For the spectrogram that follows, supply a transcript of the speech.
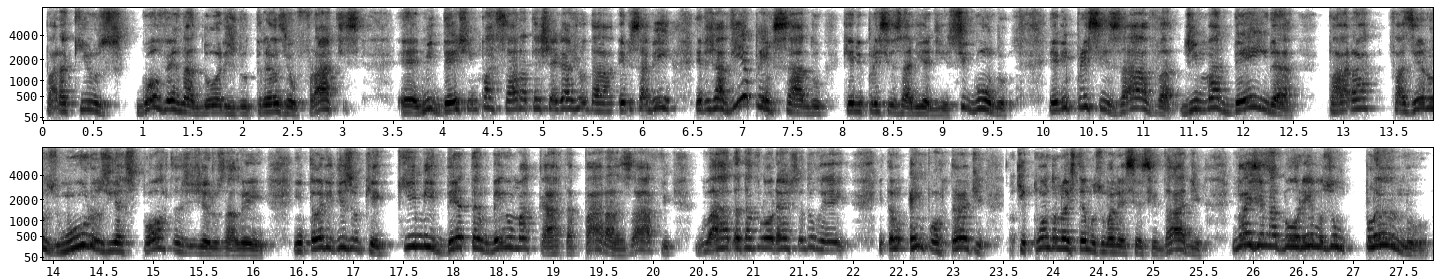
para que os governadores do Trans-Eufrates é, me deixem passar até chegar a Judá. Ele sabia, ele já havia pensado que ele precisaria disso. Segundo, ele precisava de madeira para fazer os muros e as portas de Jerusalém. Então ele diz o quê? Que me dê também uma carta para Asaf, guarda da floresta do rei. Então é importante que quando nós temos uma necessidade, nós elaboremos um plano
